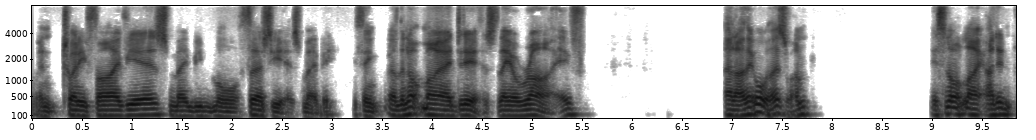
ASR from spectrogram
20 25 years, maybe more, 30 years, maybe. You think, well, they're not my ideas. They arrive, and I think, oh, there's one. It's not like I didn't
